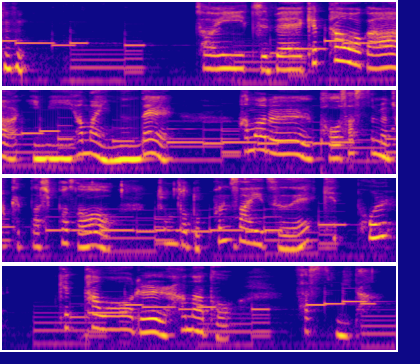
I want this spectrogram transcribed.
저희 집에 캣타워가 이미 하나 있는데 하나를 더 샀으면 좋겠다 싶어서 좀 더 높은 사이즈의 캣폴? 캣타워를 하나 더 샀습니다.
